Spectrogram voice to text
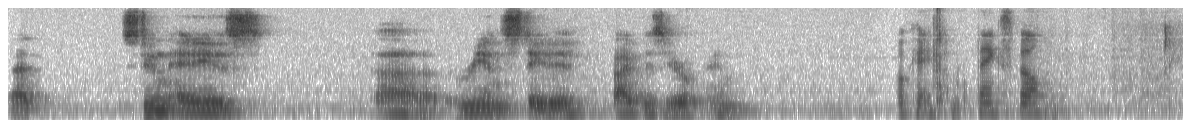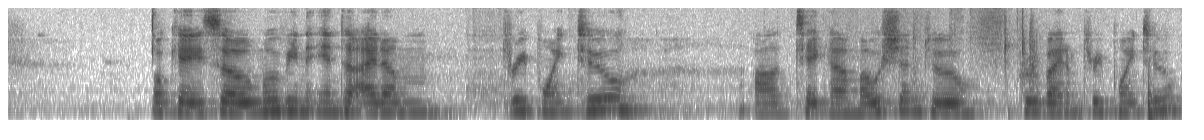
That student A is uh, reinstated five to zero for him. Okay, thanks, Phil. Okay, so moving into item 3.2, I'll take a motion to approve item 3.2.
